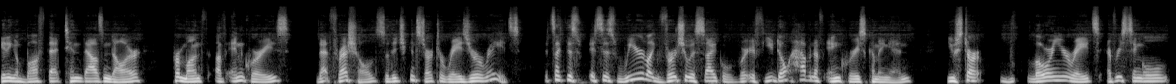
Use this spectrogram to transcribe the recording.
getting above that $10,000 per month of inquiries, that threshold, so that you can start to raise your rates. It's like this, it's this weird, like virtuous cycle where if you don't have enough inquiries coming in, you start lowering your rates every single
